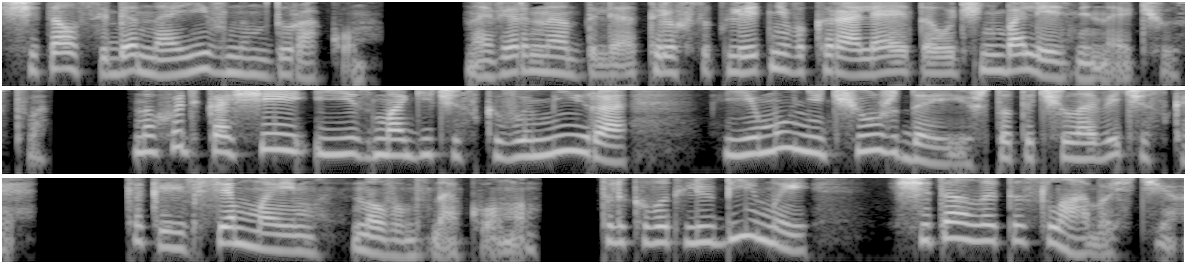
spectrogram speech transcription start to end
считал себя наивным дураком. Наверное, для трехсотлетнего короля это очень болезненное чувство. Но хоть Кощей и из магического мира, ему не чуждо и что-то человеческое, как и всем моим новым знакомым. Только вот любимый считал это слабостью.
